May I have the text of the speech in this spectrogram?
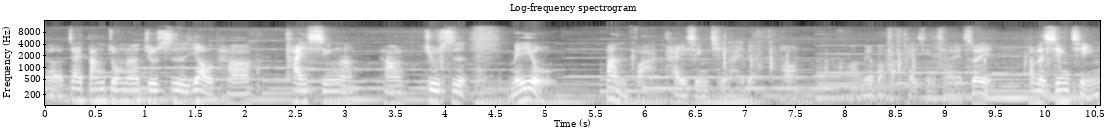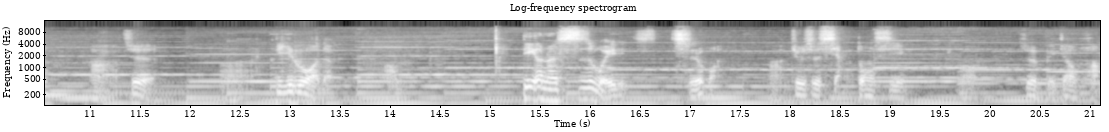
呃在当中呢，就是要他开心啊，他就是没有办法开心起来的，啊啊，没有办法开心起来，所以他的心情啊是呃低落的啊。第二呢，思维迟缓，就是想东西哦，就比较缓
